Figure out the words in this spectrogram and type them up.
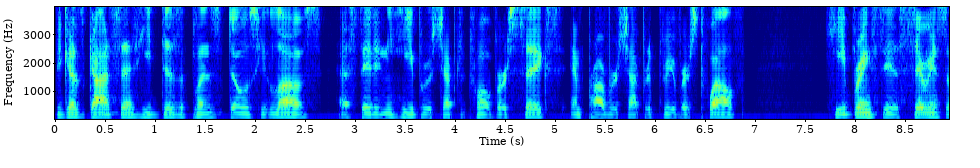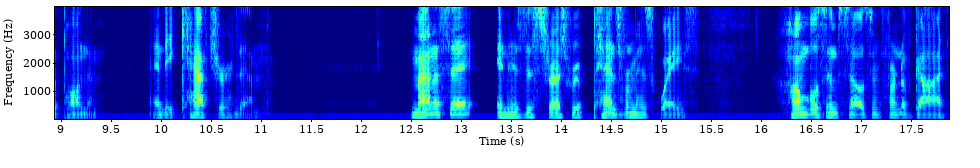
Because God says he disciplines those he loves, as stated in Hebrews chapter 12 verse 6 and Proverbs chapter 3 verse 12, he brings the Assyrians upon them, and they capture them. Manasseh in his distress repents from his ways, humbles himself in front of God,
